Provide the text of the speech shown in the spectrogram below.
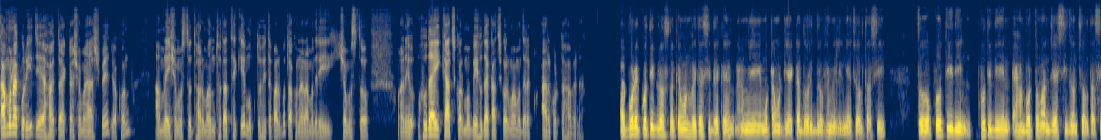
কামনা করি যে হয়তো একটা সময় আসবে যখন আমরা এই সমস্ত ধর্মান্ধতা থেকে মুক্ত হইতে পারব। তখন আর আমাদের এই সমস্ত মানে হুদাই কাজকর্ম, বেহুদা কাজকর্ম আমাদের আর করতে হবে না। তারপরে ক্ষতিগ্রস্ত কেমন হইতাছি দেখেন, আমি মোটামুটি একটা দরিদ্র ফ্যামিলি নিয়ে চলতাছি। তো প্রতিদিন, প্রতিদিন এখন বর্তমান যে সিজন চলতেছে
